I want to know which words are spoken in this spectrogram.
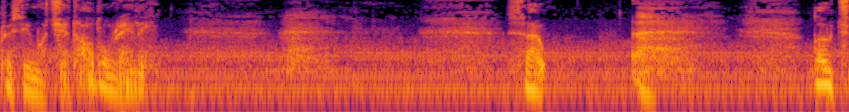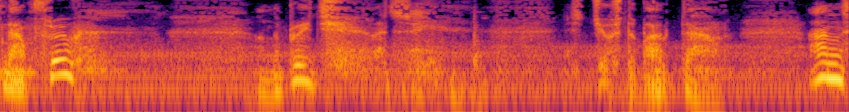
Pretty much a toddle, really. So, boat's now through, and the bridge, let's see, is just about down. And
